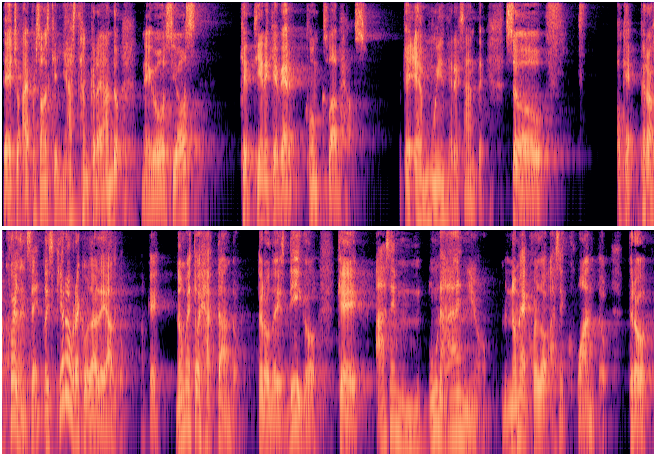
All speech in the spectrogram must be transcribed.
De hecho, hay personas que ya están creando negocios que tienen que ver con Clubhouse, ¿ok? Es muy interesante. So, ok, pero acuérdense, les quiero recordar de algo, ¿ok? No me estoy jactando, pero les digo que hace un año, no me acuerdo hace cuánto, pero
